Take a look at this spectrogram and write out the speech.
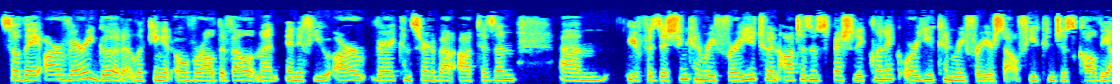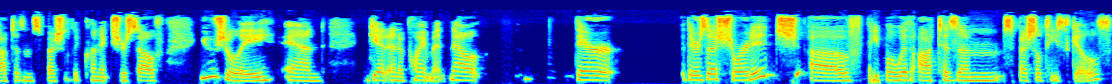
So they are very good at looking at overall development. And if you are very concerned about autism, um, your physician can refer you to an autism specialty clinic or you can refer yourself. You can just call the autism specialty clinics yourself, usually, and get an appointment. Now, there, there's a shortage of people with autism specialty skills.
